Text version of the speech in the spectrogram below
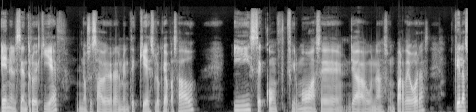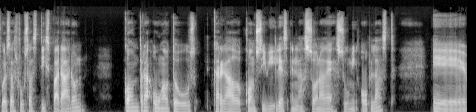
en el centro de Kiev. No se sabe realmente qué es lo que ha pasado. Y se confirmó hace ya unas, un par de horas que las fuerzas rusas dispararon contra un autobús cargado con civiles en la zona de Sumy Oblast. Eh,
